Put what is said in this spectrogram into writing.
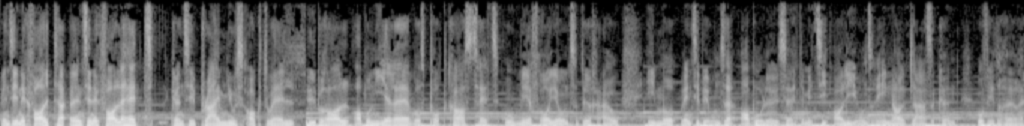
Wenn es Ihnen, Ihnen gefallen hat, können Sie Prime News aktuell überall abonnieren, wo es Podcasts hat. Und wir freuen uns natürlich auch immer, wenn Sie bei uns ein Abo lösen, damit Sie alle unsere Inhalte lesen können. Auf Wiederhören.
